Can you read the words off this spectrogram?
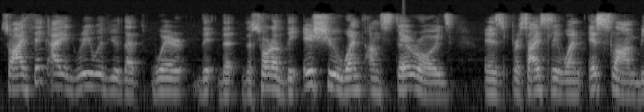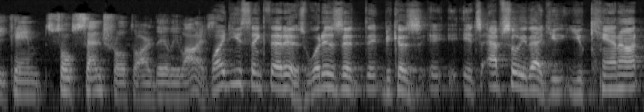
so i think i agree with you that where the, the, the sort of the issue went on steroids is precisely when islam became so central to our daily lives Why do you think that is? What is it? That, because it's absolutely that. You, you cannot,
